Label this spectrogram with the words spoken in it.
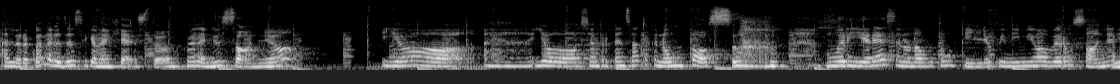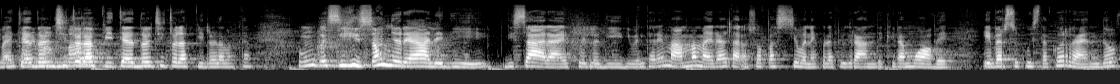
Allora, quando la Jessica mi ha chiesto qual è il mio sogno, io, eh, io ho sempre pensato che non posso morire se non ho avuto un figlio, quindi il mio vero sogno è Vabbè, ti ha, addolcito la, pi- ti ha addolcito la pillola, Matteo. Comunque sì, il sogno reale di, di Sara è quello di diventare mamma, ma in realtà la sua passione, quella più grande che la muove e verso cui sta correndo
